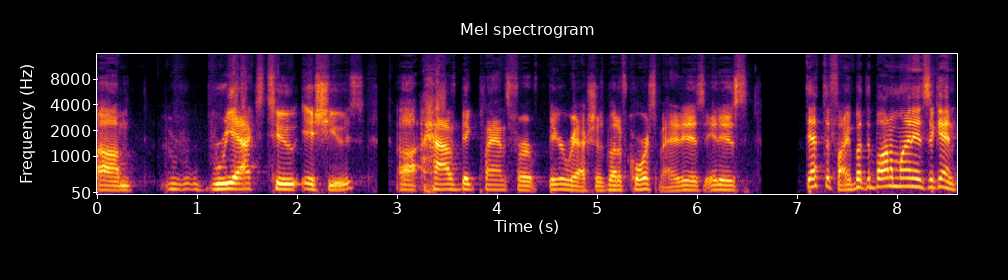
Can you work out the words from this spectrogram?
um, react to issues, uh, have big plans for bigger reactions. But of course, man, it is it is death defying. But the bottom line is, again,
